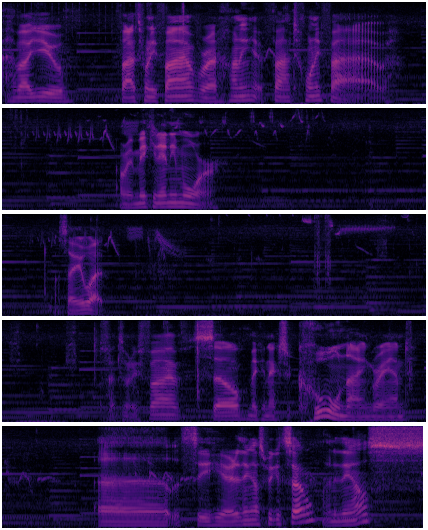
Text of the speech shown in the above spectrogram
How about you? 525? We're at honey at 525. Are we making any more? I'll tell you what. 525. Sell. Make an extra cool 9 grand. Uh, let's see here. Anything else we could sell? Anything else?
